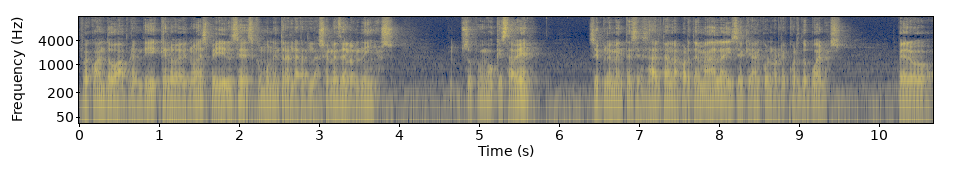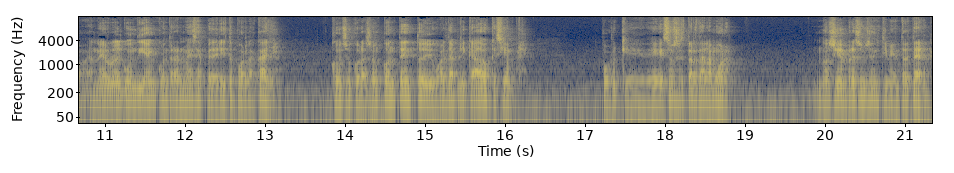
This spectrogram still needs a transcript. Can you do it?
Fue cuando aprendí que lo de no despedirse es común entre las relaciones de los niños. Supongo que está bien. Simplemente se saltan la parte mala y se quedan con los recuerdos buenos. Pero anhelo algún día encontrarme a ese Pedrito por la calle, con su corazón contento y igual de aplicado que siempre. Porque de eso se trata el amor. No siempre es un sentimiento eterno,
